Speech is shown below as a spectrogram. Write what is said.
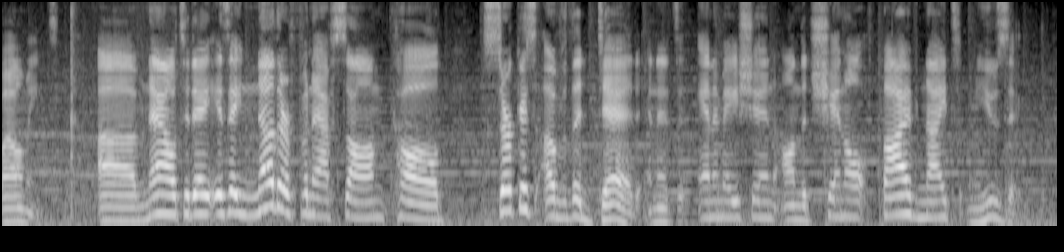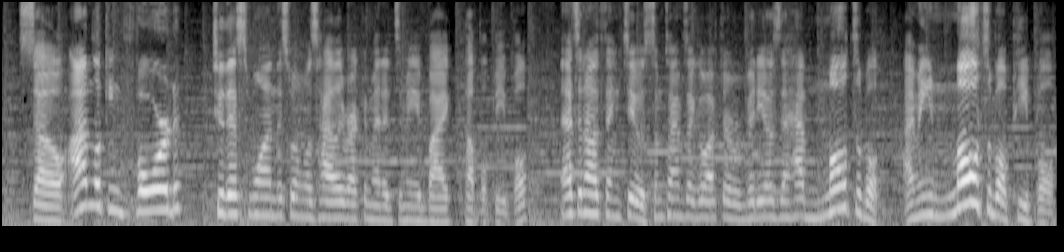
by all means. Um, now, today is another FNAF song called Circus of the Dead, and it's an animation on the channel Five Nights Music. So I'm looking forward to this one. This one was highly recommended to me by a couple people. That's another thing too. Sometimes I go after videos that have multiple, I mean multiple people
